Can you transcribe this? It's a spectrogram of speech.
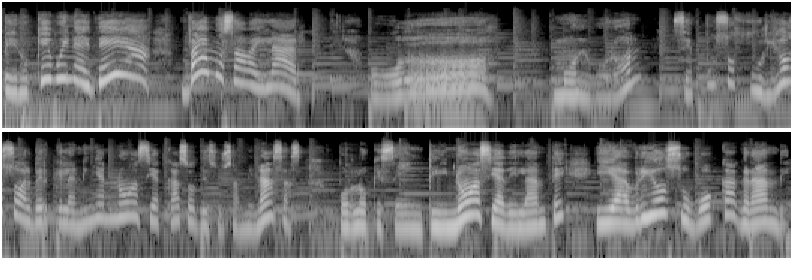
¡Pero qué buena idea! ¡Vamos a bailar! ¡Oh! Molborón se puso furioso al ver que la niña no hacía caso de sus amenazas, por lo que se inclinó hacia adelante y abrió su boca grande.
